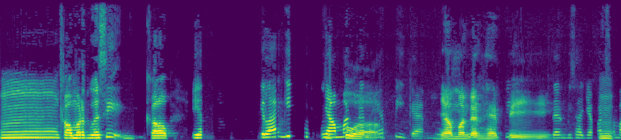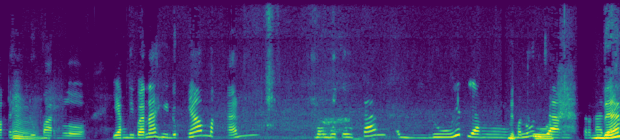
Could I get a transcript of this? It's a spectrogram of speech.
hmm kalau menurut gue sih kalau Lagi nyaman Betul. dan happy kan. Nyaman Lo dan happy. dan bisa nyaman Mm, sama mm. kehidupan lo. Yang di mana hidup nyaman membutuhkan duit yang Betul. menunjang terkadang. dan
